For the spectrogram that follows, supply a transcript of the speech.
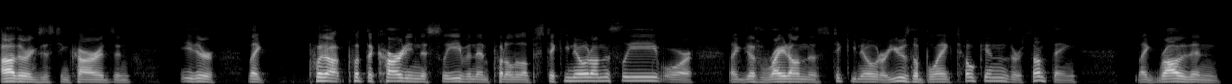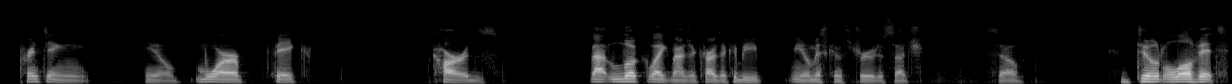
other existing cards and either like put a, put the card in the sleeve and then put a little sticky note on the sleeve or like just write on the sticky note or use the blank tokens or something like rather than printing you know more fake cards that look like magic cards that could be you know misconstrued as such so don't love it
